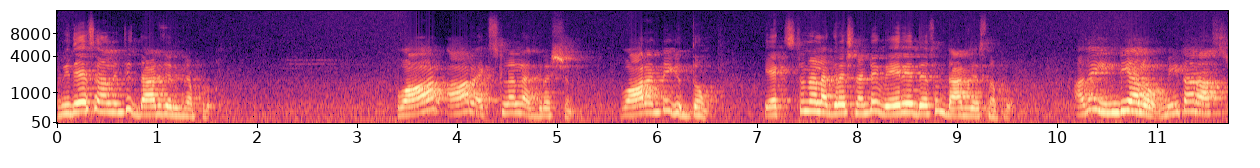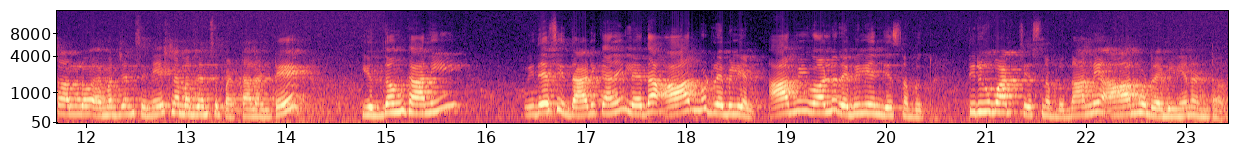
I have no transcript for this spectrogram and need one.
విదేశాల నుంచి దాడి జరిగినప్పుడు. War or external aggression. War అంటే యుద్ధం. ఎక్స్టర్నల్ అగ్రెషన్ అంటే వేరే దేశం దాడి చేసినప్పుడు. అదే ఇండియాలో మిగతా రాష్ట్రాల్లో ఎమర్జెన్సీ నేషనల్ ఎమర్జెన్సీ పెట్టాలంటే యుద్ధం కానీ విదేశీ దాడి కానీ లేదా ఆర్ముడ్ రెబిలియన్ ఆర్మీ వాళ్ళు రెబిలియన్ చేసినప్పుడు తిరుగుబాటు చేసినప్పుడు దాన్ని ఆర్ముడ్ రెబిలియన్ అంటారు.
